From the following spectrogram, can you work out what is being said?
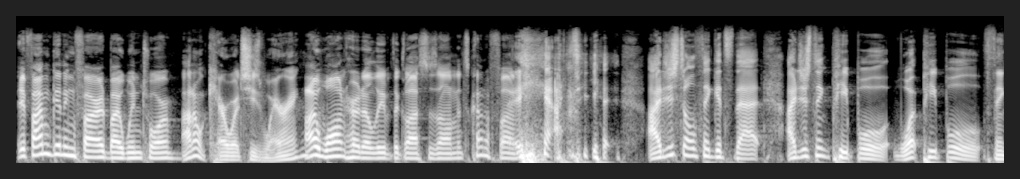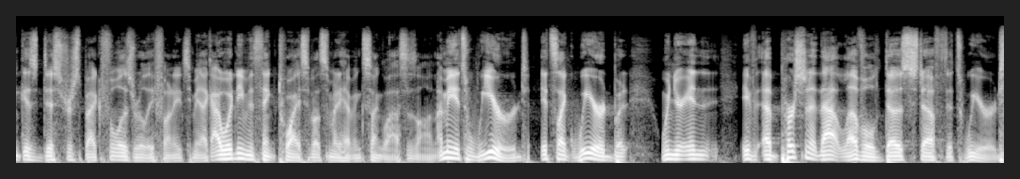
if I'm getting fired by Wintour, I don't care what she's wearing. I want her to leave the glasses on. It's kind of fun. yeah. I just don't think it's that. I just think people, what people think is disrespectful is really funny to me. Like, I wouldn't even think twice about somebody having sunglasses on. I mean, it's weird. It's like weird, but when you're in, if a person at that level does stuff that's weird,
